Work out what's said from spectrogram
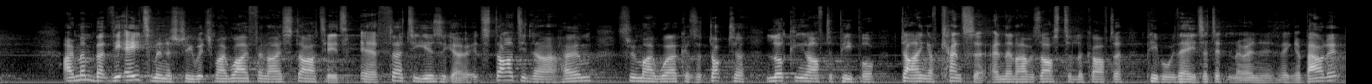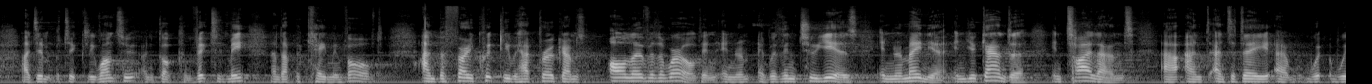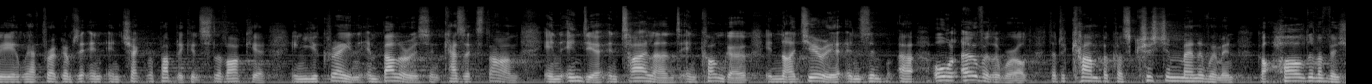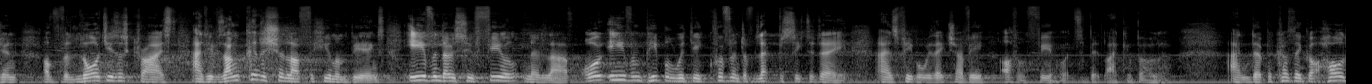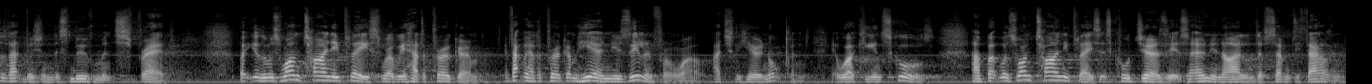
I remember the AIDS ministry, which my wife and I started uh, 30 years ago. It started in our home through my work as a doctor looking after people dying of cancer. And then I was asked to look after people with AIDS. I didn't know anything about it. I didn't particularly want to. And God convicted me and I became involved. And very quickly we had programs all over the world in, in, within two years in Romania, in Uganda, in Thailand. Uh, and, and today uh, we, we have programs in, in Czech Republic, in Slovakia, in Ukraine, in Belarus, in Kazakhstan, in India, in Thailand, in Congo, in Nigeria, in Zim- uh, all over the world that have come because Christian men and women got hold of a vision of the Lord Jesus Christ and his unconditional love for human beings, even those who feel no love, or even people with the equivalent of leprosy today, as people with HIV often feel. It's a bit like Ebola. And uh, because they got hold of that vision, this movement spread. But there was one tiny place where we had a program. In fact, we had a program here in New Zealand for a while, actually here in Auckland, working in schools. Uh, but there was one tiny place, it's called Jersey. It's only an island of 70,000.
